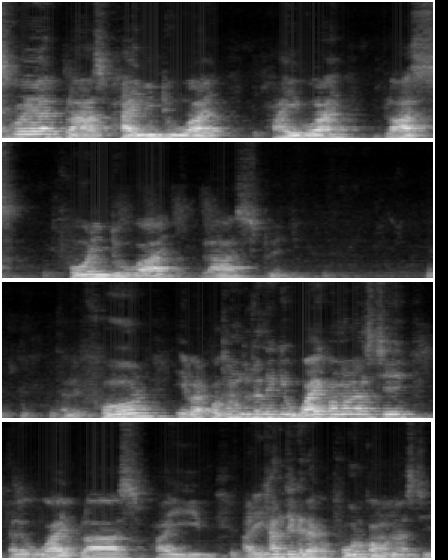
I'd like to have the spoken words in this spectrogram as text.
square plus five into Y, five Y plus four into Y plus twenty. তাহলে ফোর, এবার প্রথম দুটো থেকে ওয়াই কমন আসছে, তাহলে ওয়াই প্লাস ফাইভ। আর এখান থেকে দেখো ফোর কমন আসছে,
